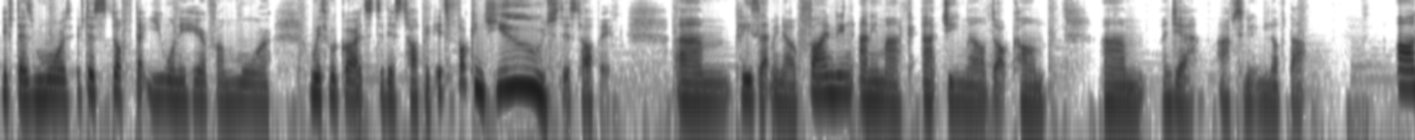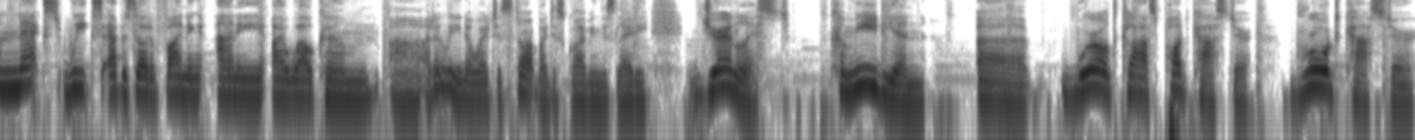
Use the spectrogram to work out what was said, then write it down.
if there's more, if there's stuff that you want to hear from more with regards to this topic. It's fucking huge, this topic. Um, please let me know. Finding Annie Mac at gmail.com. Um, and yeah, absolutely love that. On next week's episode of Finding Annie, I welcome, uh, I don't really know where to start by describing this lady, journalist, comedian, uh, world class podcaster, broadcaster,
